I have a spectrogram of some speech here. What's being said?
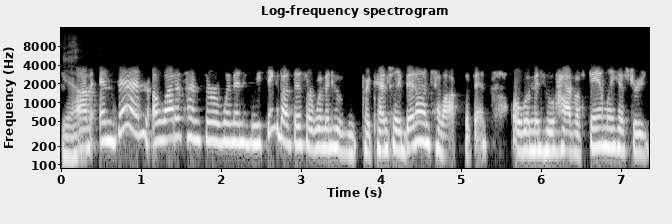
Yeah. Um, and then a lot of times there are women we think about this are women who've potentially been on tamoxifen or women who have a family history,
